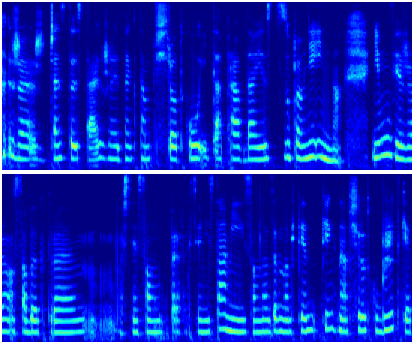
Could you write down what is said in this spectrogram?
Że, że często jest tak, że jednak tam w środku i ta prawda jest zupełnie inna. Nie mówię, że osoby, które właśnie są perfekcjonistami, feministami, są na zewnątrz piękne, a w środku brzydkie,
